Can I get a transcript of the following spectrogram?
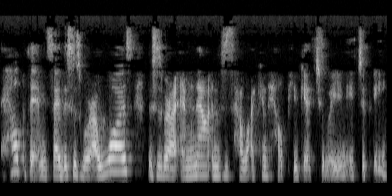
help them say, this is where I was, this is where I am now, and this is how I can help you get to where you need to be.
